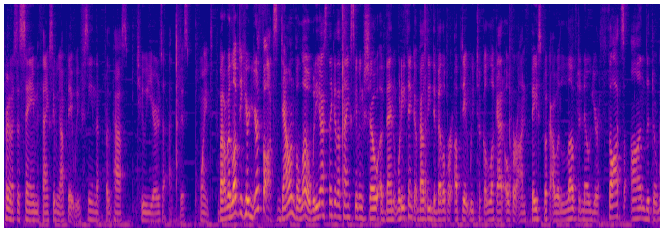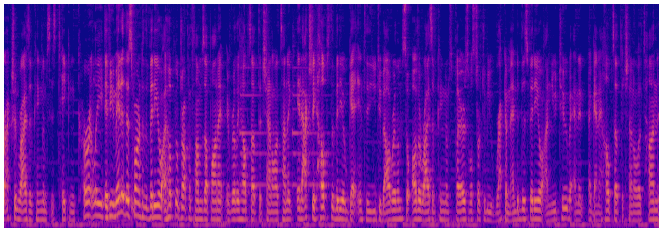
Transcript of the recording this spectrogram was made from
pretty much the same Thanksgiving update we've seen for the past two years at this point. But I would love to hear your thoughts down below. What do you guys think of the Thanksgiving show event? What do you think about the developer update we took a look at over on Facebook? I would love to know your thoughts on the direction rise of kingdoms is taking currently. If you made it this far into the video I hope you'll drop a thumbs up on it. It really helps out the channel a ton. It actually helps the video get into the YouTube algorithm so other rise of kingdoms players will start to be recommended this video on YouTube and it, again it helps out the channel a ton.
